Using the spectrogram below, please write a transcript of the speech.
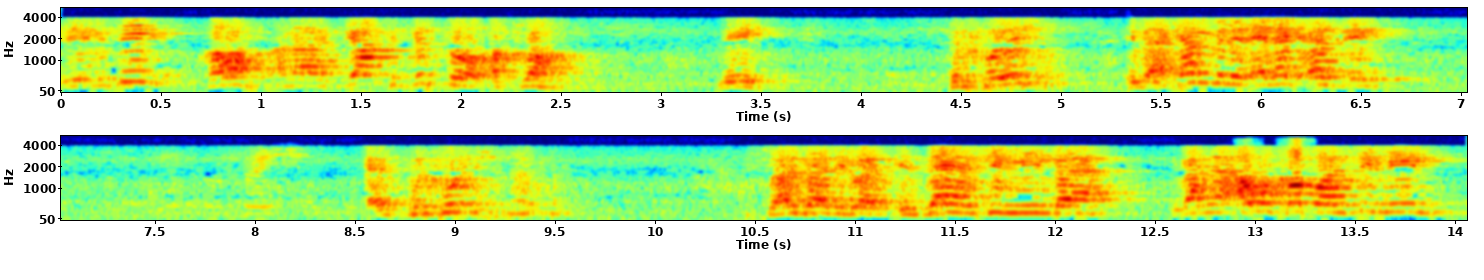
ال epithelium خلاص أنا رجعت ال fistula لاصلها ليه؟ perforation يبقى أكمل العلاج as إيه؟ ال perforation السؤال بقى دلوقتي إزاي هنشيل مين بقى؟ يبقى إحنا أول خطوة هنشيل مين؟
